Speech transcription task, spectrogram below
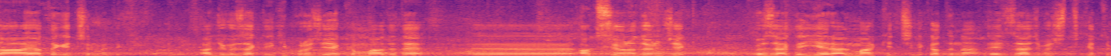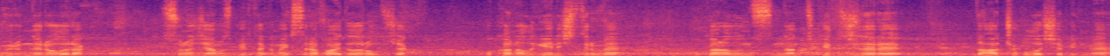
daha hayata geçirmedik. Ancak özellikle iki proje yakın vadede e, aksiyona dönecek. Özellikle yerel marketçilik adına Eczacıbaşı tüketim ürünleri olarak sunacağımız bir takım ekstra faydalar olacak. Bu kanalı geliştirme, bu kanalın üstünden tüketicilere daha çok ulaşabilme,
